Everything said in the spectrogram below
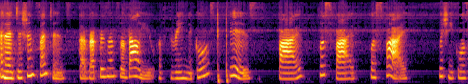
An addition sentence that represents the value of three nickels is 5 plus 5 plus 5, which equals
